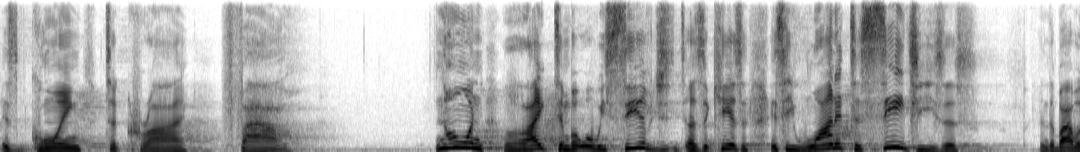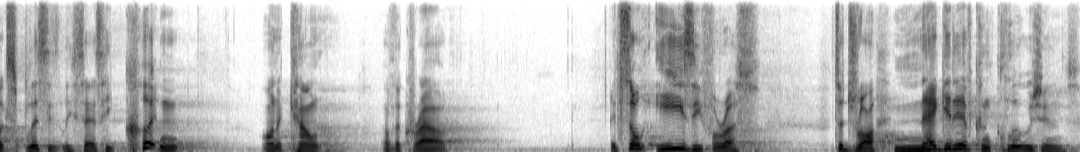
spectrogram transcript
is going to cry foul. No one liked him, but what we see of uh, Zacchaeus is he wanted to see Jesus, and the Bible explicitly says he couldn't on account of the crowd. It's so easy for us to draw negative conclusions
